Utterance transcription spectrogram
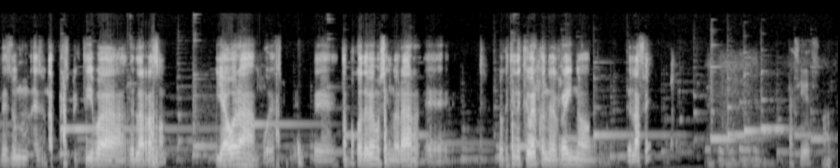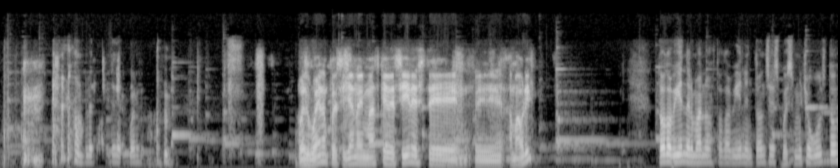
desde, desde una perspectiva de la razón y ahora pues eh, tampoco debemos ignorar eh, lo que tiene que ver con el reino de la fe. Así es. Completamente de acuerdo. Pues bueno, pues si ya no hay más que decir, este, eh, a Mauri. Todo bien, hermano, todo bien. Entonces, pues mucho gusto.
